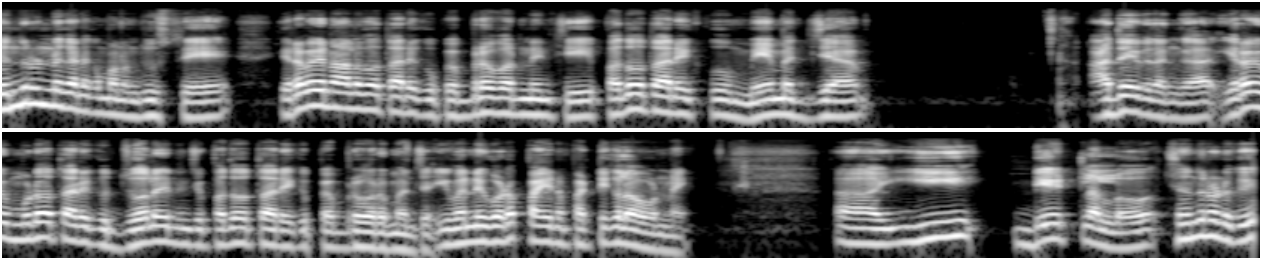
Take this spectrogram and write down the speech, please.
చంద్రుడిని కనుక మనం చూస్తే ఇరవై నాలుగో తారీఖు ఫిబ్రవరి నుంచి పదో తారీఖు మే మధ్య అదేవిధంగా ఇరవై మూడో తారీఖు జూలై నుంచి పదో తారీఖు ఫిబ్రవరి మధ్య ఇవన్నీ కూడా పైన పట్టికలో ఉన్నాయి. ఈ డేట్లలో చంద్రునికి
